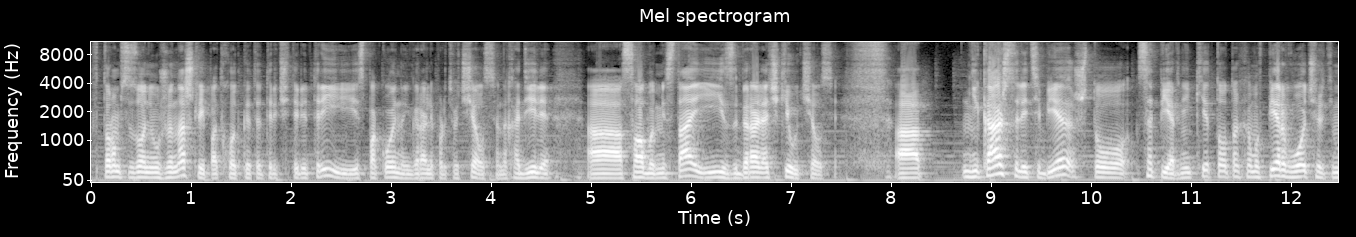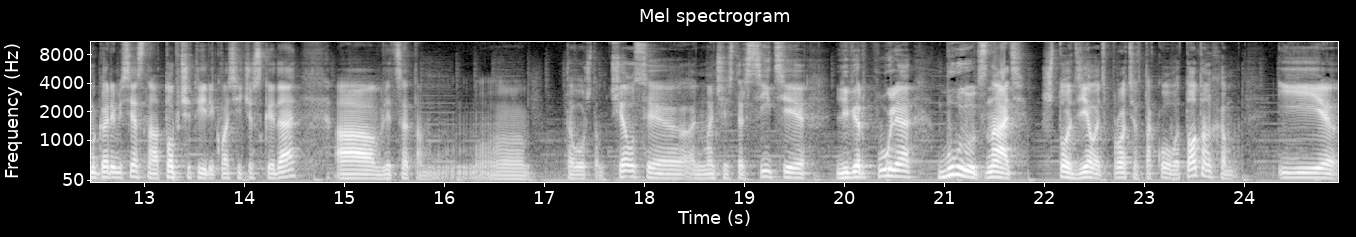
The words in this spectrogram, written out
в втором сезоне уже нашли подход к этой 3-4-3 и спокойно играли против Челси, находили а, слабые места и забирали очки у Челси. А, не кажется ли тебе, что соперники Тоттенхэма, в первую очередь, мы говорим, естественно, о топ-4 классической, да, а, в лице там э, того же там Челси, Манчестер Сити, Ливерпуля будут знать, что делать против такого Тоттенхэма, и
